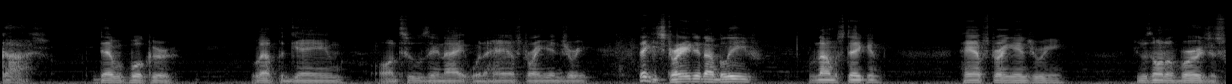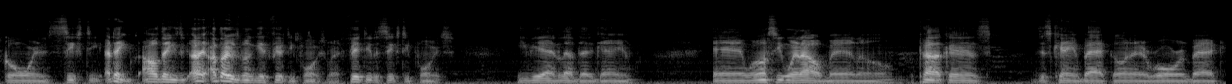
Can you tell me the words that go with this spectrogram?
gosh, Devin Booker left the game on Tuesday night with a hamstring injury. I think he strained it, I believe, if I'm not mistaken. Hamstring injury. he was on the verge of scoring 60. I think I don't think I, I thought he was going to get 50 points, man, 50 to 60 points if he hadn't left that game. And once he went out, man, um, the Pelicans just came back on there, roaring back,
